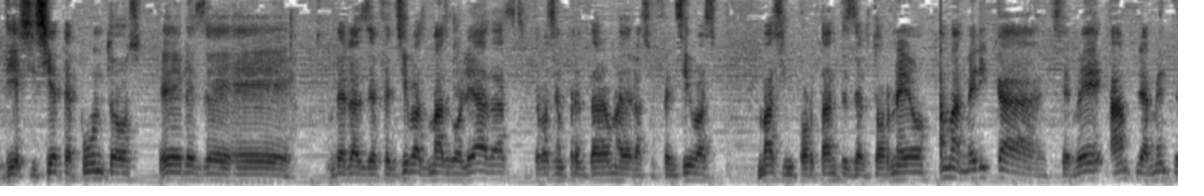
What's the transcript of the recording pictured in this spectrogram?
17 puntos, eres de, de, las defensivas más goleadas, te vas a enfrentar a una de las ofensivas más importantes del torneo. América se ve ampliamente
